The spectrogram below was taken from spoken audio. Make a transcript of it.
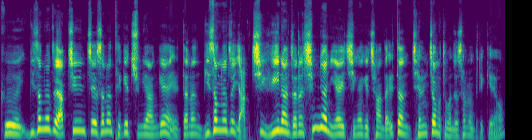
그 미성년자 약취유인죄에서는 되게 중요한 게 일단은 미성년자 약취 유인한 자는 10년 이하의 징역에 처한다. 일단 쟁점부터 먼저 설명드릴게요.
